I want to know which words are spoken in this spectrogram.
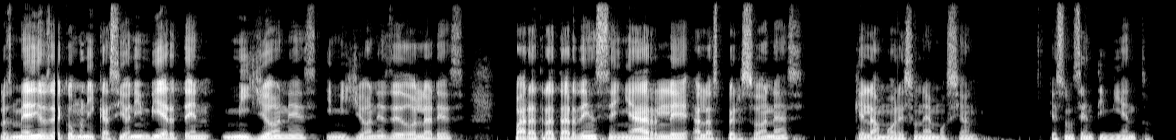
Los medios de comunicación invierten millones y millones de dólares para tratar de enseñarle a las personas que el amor es una emoción, que es un sentimiento,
